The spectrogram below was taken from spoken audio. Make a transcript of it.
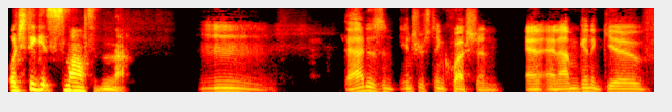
Or do you think it's smarter than that? Mm, that is an interesting question, and and I'm going to give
